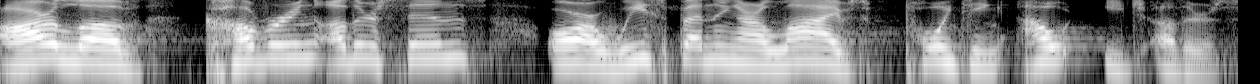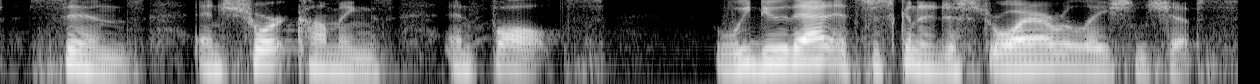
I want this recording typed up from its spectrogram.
our love covering other sins, or are we spending our lives pointing out each other's sins and shortcomings and faults? If we do that, it's just going to destroy our relationships.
